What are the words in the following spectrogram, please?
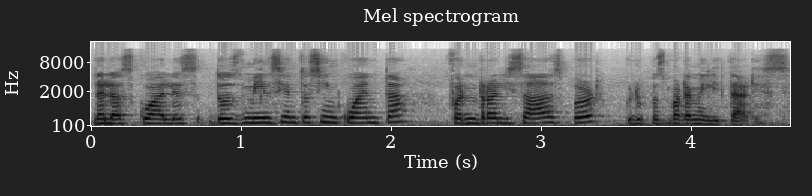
de las cuales 2.150 fueron realizadas por grupos paramilitares.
